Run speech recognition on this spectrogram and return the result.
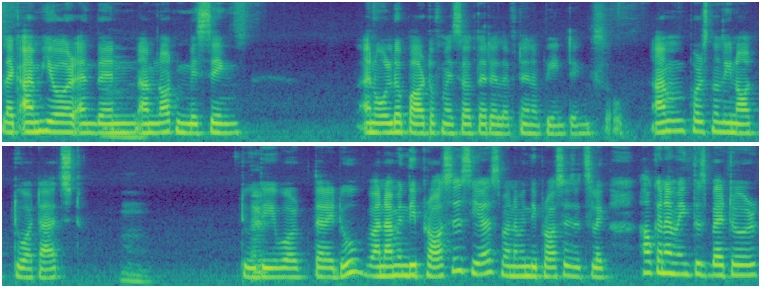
like i'm here and then mm. i'm not missing an older part of myself that i left in a painting so i'm personally not too attached mm. to the work that I do. When I'm in the process, yes, when I'm in the process, it's like, how can I make this better?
